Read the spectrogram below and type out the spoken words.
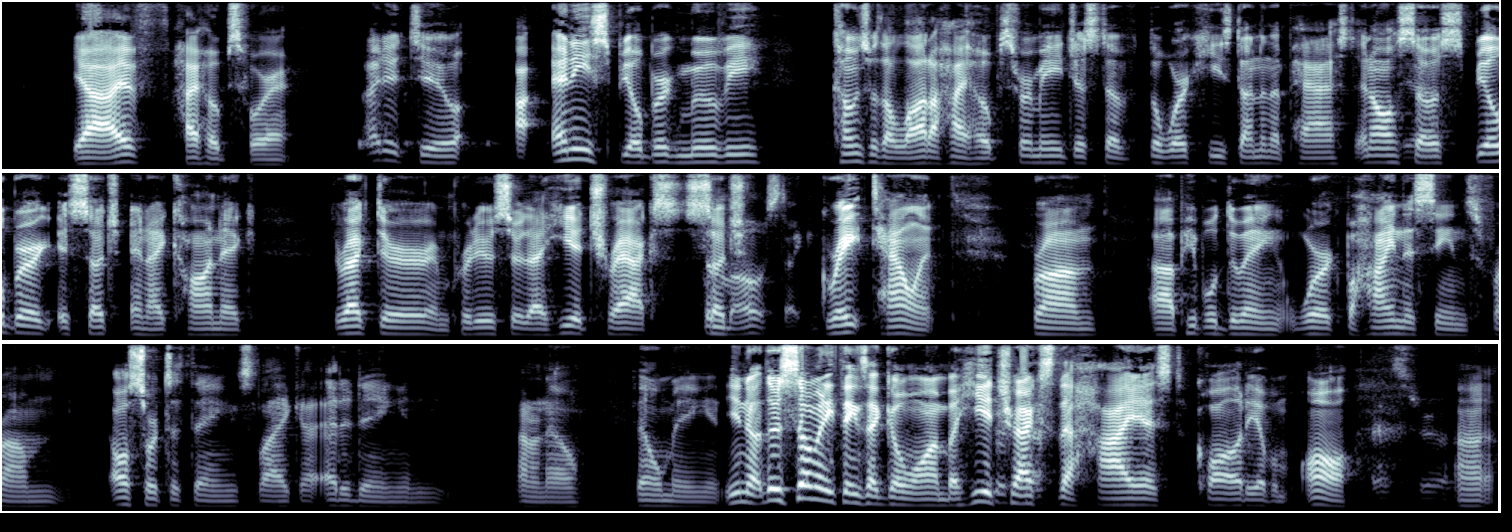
yeah, I have high hopes for it. I do too. Any Spielberg movie comes with a lot of high hopes for me, just of the work he's done in the past, and also Spielberg is such an iconic director and producer that he attracts The such most, great talent from uh, people doing work behind the scenes from all sorts of things like uh, editing and I don't know filming, and you know, there's so many things that go on. But he attracts the highest quality of them all. That's true. Uh,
